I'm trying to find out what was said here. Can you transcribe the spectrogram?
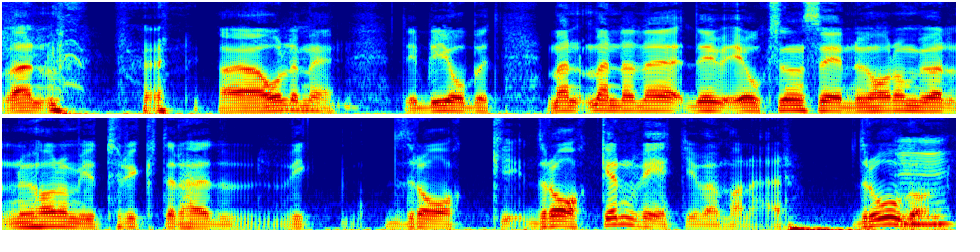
Men, men ja, jag håller med. Det blir jobbigt. Men, men den är, det är också en scen, nu har de, väl- nu har de ju tryckt den här drak, Draken vet ju vem han är. Drogon. Mm.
